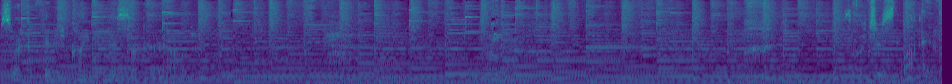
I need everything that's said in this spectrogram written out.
so I could finish cleaning this sucker out. Just life.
